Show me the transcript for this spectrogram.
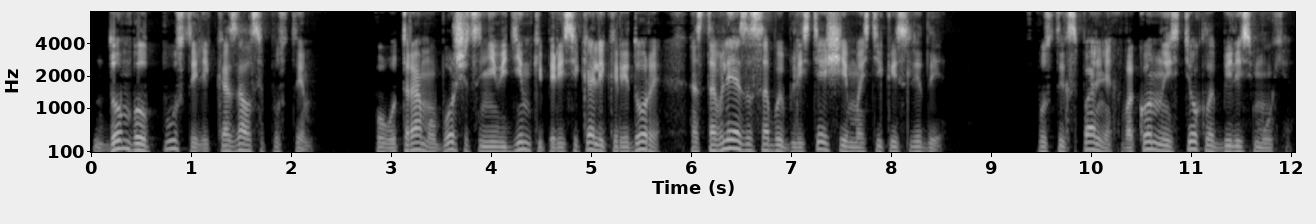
Дом был пуст или казался пустым. По утрам уборщицы-невидимки пересекали коридоры, оставляя за собой блестящие мастикой следы. В пустых спальнях в оконные стекла бились мухи.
